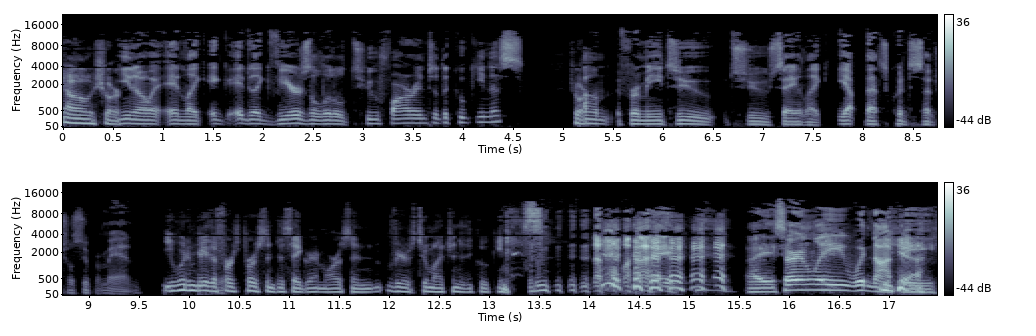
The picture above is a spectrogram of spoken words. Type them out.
Oh, sure. you know and like it, it like veers a little too far into the kookiness Sure. um for me to to say like yep that's quintessential superman you wouldn't be the first person to say Grant Morrison veers too much into the kookiness. no I, I certainly would not Yeah. be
